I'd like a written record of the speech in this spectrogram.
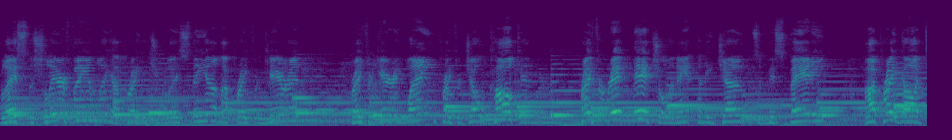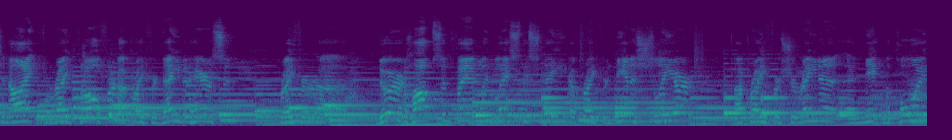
bless the Schleer family. I pray that you bless them. I pray for Karen. Pray for Gary Wayne. Pray for Joel Calkin. Pray for Rick Mitchell and Anthony Jones and Miss Betty. I pray, God, tonight for Ray Crawford. I pray for David Harrison. Pray for uh, Durd Hobson family, bless this need. I pray for Dennis Schleer. I pray for Sharina and Nick McCoy.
